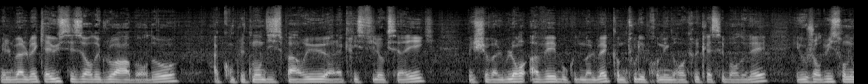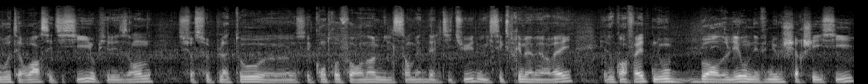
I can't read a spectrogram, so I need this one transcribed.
mais le Malbec a eu ses heures de gloire à Bordeaux, a complètement disparu à la crise phylloxérique. Mais Cheval Blanc avait beaucoup de Malbec, comme tous les premiers grands crus classés bordelais. Et aujourd'hui, son nouveau terroir, c'est ici, au pied des Andes, sur ce plateau, euh, c'est Contrefort-en-Ain, 1100 mètres d'altitude, où il s'exprime à merveille. Et donc, en fait, nous, Bordelais, on est venu le chercher ici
